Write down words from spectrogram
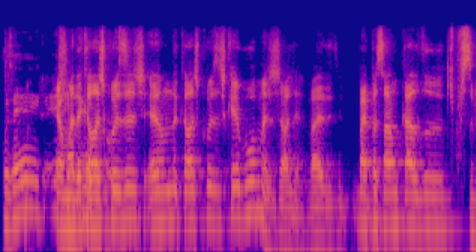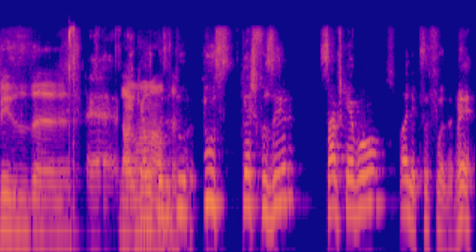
Pois é, é, é uma é daquelas coisas, é uma daquelas coisas que é boa, mas olha, vai, vai passar um bocado despercebido de, é, de é aquela malta. coisa tu, tu se queres fazer, sabes que é bom, olha que se foda, não é?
